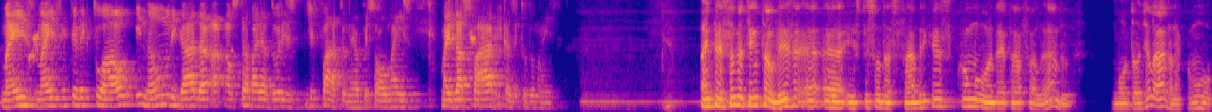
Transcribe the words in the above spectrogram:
mais, mais intelectual e não ligada a, aos trabalhadores de fato, né? O pessoal mais, mais das fábricas e tudo mais. A impressão que eu tenho, talvez, é, é, esse pessoal das fábricas, como o André estava falando, mudou de lado, né? Como,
